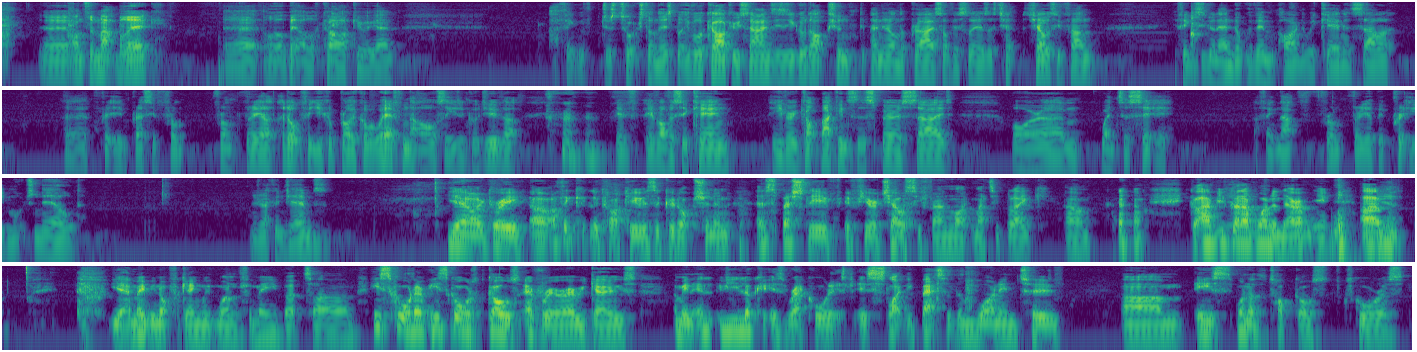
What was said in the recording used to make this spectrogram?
Uh, on to Matt Blake. Uh, a little bit of Lukaku again. I think we've just touched on this, but if Lukaku signs, is he a good option? Depending on the price, obviously. As a Ch- Chelsea fan, he thinks he's going to end up with him partnered with Kane and Salah. Uh, pretty impressive front front three. I, I don't think you could probably come away from that all season, could you? That if if obviously Kane either got back into the Spurs side or um, went to City, I think that front three would be pretty much nailed. You reckon, James? Yeah, I agree. Uh, I think Lukaku is a good option, and especially if, if you're a Chelsea fan like Matty Blake, um, you've, got to have, you've got to have one in there, haven't you? Um, yeah. maybe not for game week one for me, but um, he scored he scored goals everywhere he goes. I mean, if you look at his record, it's, it's slightly better than one in two. Um, he's one of the top goal scorers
